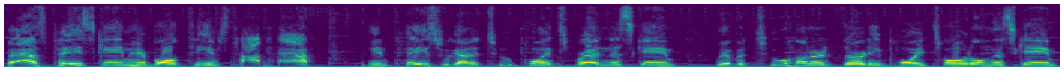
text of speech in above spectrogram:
Fast paced game here. Both teams top half in pace. We got a two point spread in this game. We have a 230 point total in this game.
